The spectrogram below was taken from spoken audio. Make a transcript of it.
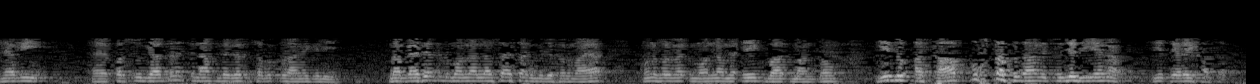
میں ابھی پرسوں گیا تھا نا چناب نگر سبق پڑھانے کے لیے۔ میں بیٹھے تھے تو مولانا اللہ صاحب نے مجھے فرمایا، انہوں نے فرمایا کہ مولانا میں ایک بات مانتا ہوں، یہ جو اصاب پختہ خدا نے تجھے دیا نا، یہ تیرا ہی خاصا ہے۔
